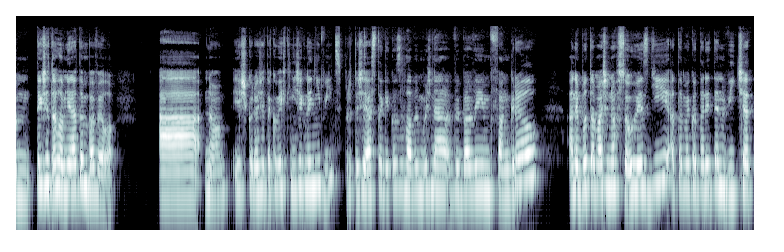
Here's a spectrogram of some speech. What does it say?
Um, takže tohle mě na tom bavilo. A no, je škoda, že takových knížek není víc, protože já si tak jako z hlavy možná vybavím Fangirl, anebo Tamařinov souhvězdí a tam jako tady ten výčet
